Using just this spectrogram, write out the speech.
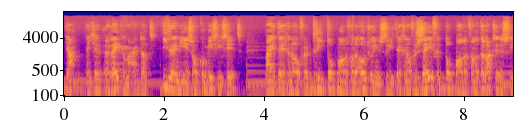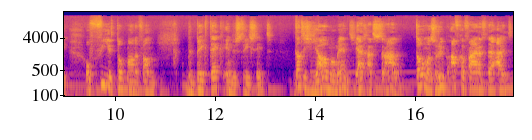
ja, weet je, reken maar dat iedereen die in zo'n commissie zit, waar je tegenover drie topmannen van de auto-industrie, tegenover zeven topmannen van de tabaksindustrie of vier topmannen van de big tech-industrie zit, dat is jouw moment. Jij gaat stralen. Thomas Ruip, afgevaardigde uit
